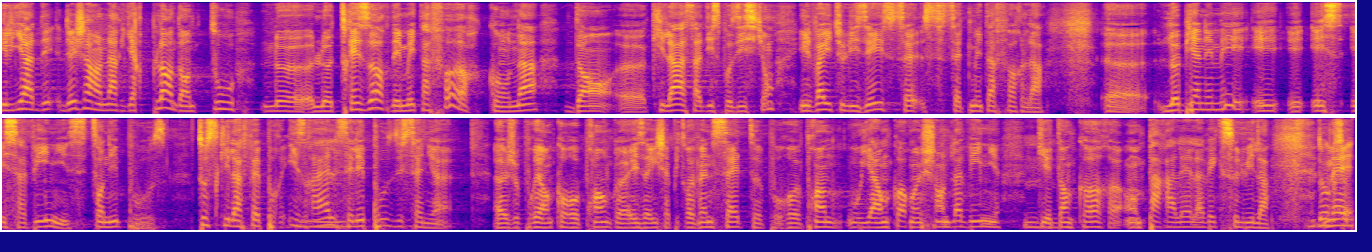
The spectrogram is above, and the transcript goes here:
il y a déjà un arrière-plan dans tout le, le, trésor des métaphores qu'on a euh, qu'il a à sa disposition. Il va utiliser ce, cette métaphore-là. Euh, le bien-aimé et, et, et, sa vigne, son épouse. Tout ce qu'il a fait pour Israël, c'est l'épouse du Seigneur. Euh, je pourrais encore reprendre Ésaïe chapitre 27 pour reprendre où il y a encore un champ de la vigne qui est encore euh, en parallèle avec celui-là. Donc Mais,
